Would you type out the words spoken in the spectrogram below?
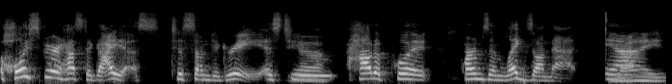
the Holy Spirit has to guide us to some degree as to yeah. how to put arms and legs on that. And right.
